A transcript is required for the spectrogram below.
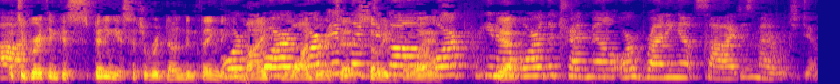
That's a Um, great thing because spinning is such a redundant thing that or, your mind or, can wander or into so many different ways. or you know, Yeah. or the treadmill, or running outside. Doesn't matter what you do.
